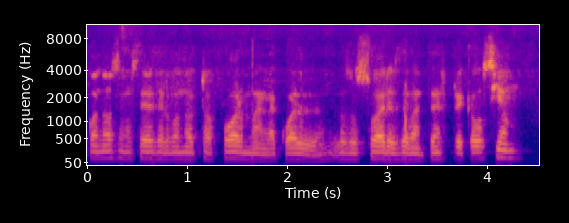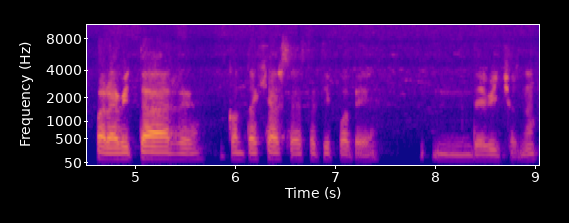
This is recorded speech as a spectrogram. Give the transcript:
conocen ustedes de alguna otra forma en la cual los usuarios deban tener precaución para evitar eh, contagiarse de este tipo de, de bichos, ¿no?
